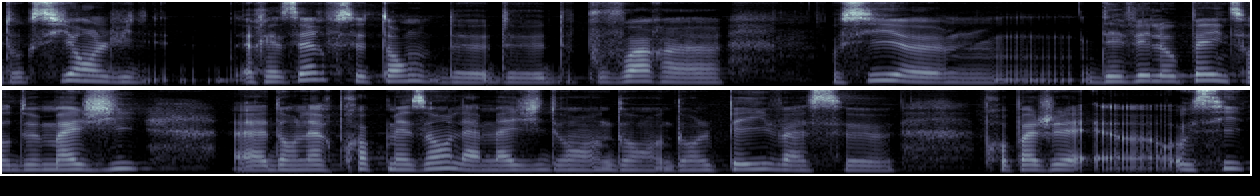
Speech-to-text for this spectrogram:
donc si on lui réserve ce temps de, pouvoir aussi développer une sorte de magie euh, dans leur propre maison. La magie dans, le pays va se propager euh, aussi.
